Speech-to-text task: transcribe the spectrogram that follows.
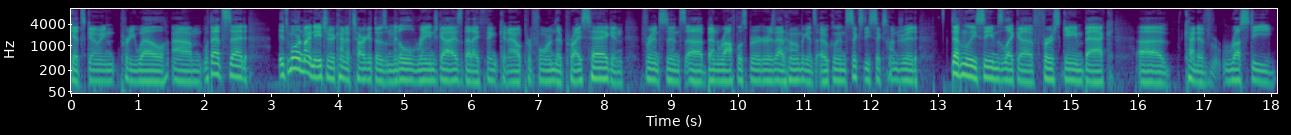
gets going pretty well. Um, with that said, it's more in my nature to kind of target those middle range guys that I think can outperform their price tag. And for instance, uh, Ben Roethlisberger is at home against Oakland, 6,600. Definitely seems like a first game back, uh, kind of rusty.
